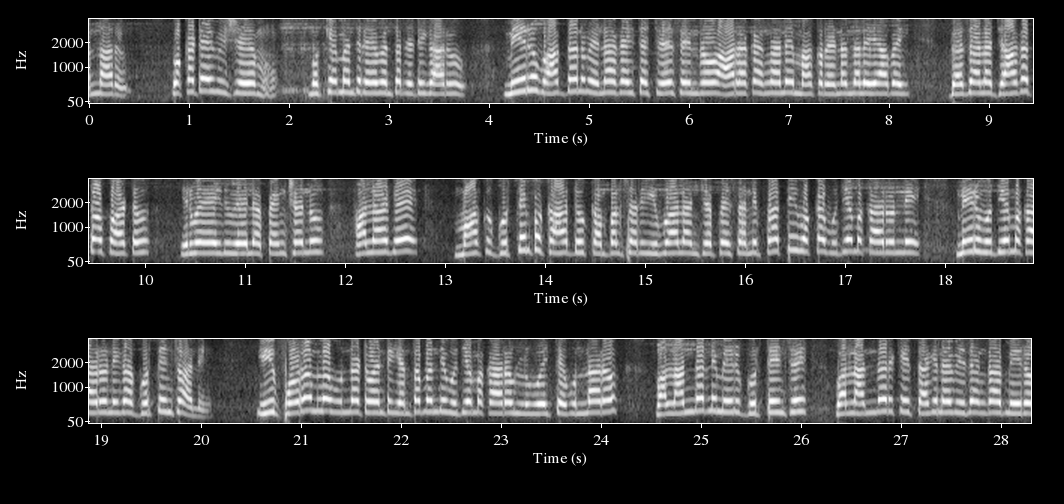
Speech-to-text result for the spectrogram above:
అన్నారు. ఒకటే విషయము ముఖ్యమంత్రి రేవంత్ రెడ్డి గారు మీరు వాగ్దానం ఎలాగైతే చేసినరో ఆ రకంగానే మాకు రెండు వందల యాభై గజాల జాగతో పాటు ఇరవై ఐదు వేల పెన్షను అలాగే మాకు గుర్తింపు కార్డు కంపల్సరీ ఇవ్వాలని చెప్పేసి ప్రతి ఒక్క ఉద్యమకారుణ్ణి మీరు ఉద్యమకారునిగా గుర్తించాలి. ఈ ఫోరంలో ఉన్నటువంటి ఎంతమంది ఉద్యమకారులు అయితే ఉన్నారో వాళ్ళందరినీ మీరు గుర్తించి వాళ్ళందరికీ తగిన విధంగా మీరు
